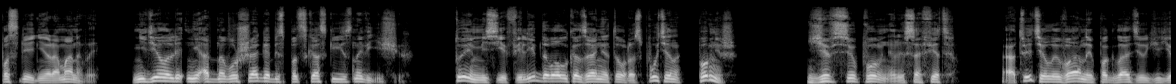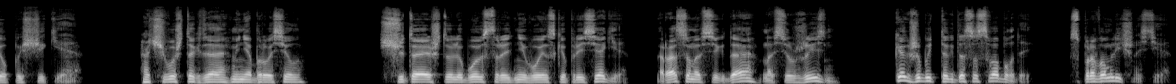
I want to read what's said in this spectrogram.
последние Романовы, не делали ни одного шага без подсказки ясновидящих? То им месье Филипп давал указания, то Распутин, помнишь? «Я все помню, Лисофет», — ответил Иван и погладил ее по щеке. «А чего ж тогда меня бросил?» «Считаешь, что любовь сродни воинской присяге? Раз и навсегда, на всю жизнь? Как же быть тогда со свободой? С правом личности?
